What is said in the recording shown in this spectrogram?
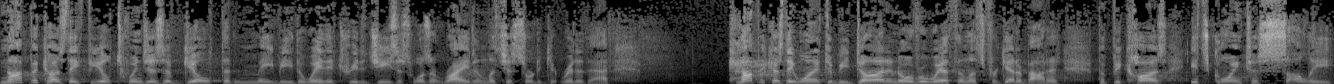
not because they feel twinges of guilt that maybe the way they treated Jesus wasn't right and let's just sort of get rid of that. Not because they want it to be done and over with and let's forget about it, but because it's going to sully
